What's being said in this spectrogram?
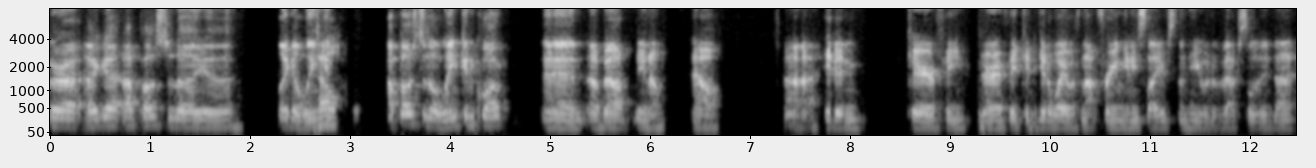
or uh, I got I posted a uh, like a Lincoln. Tell- I posted a Lincoln quote and about you know how uh, he didn't care if he or if he could get away with not freeing any slaves, then he would have absolutely done it.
